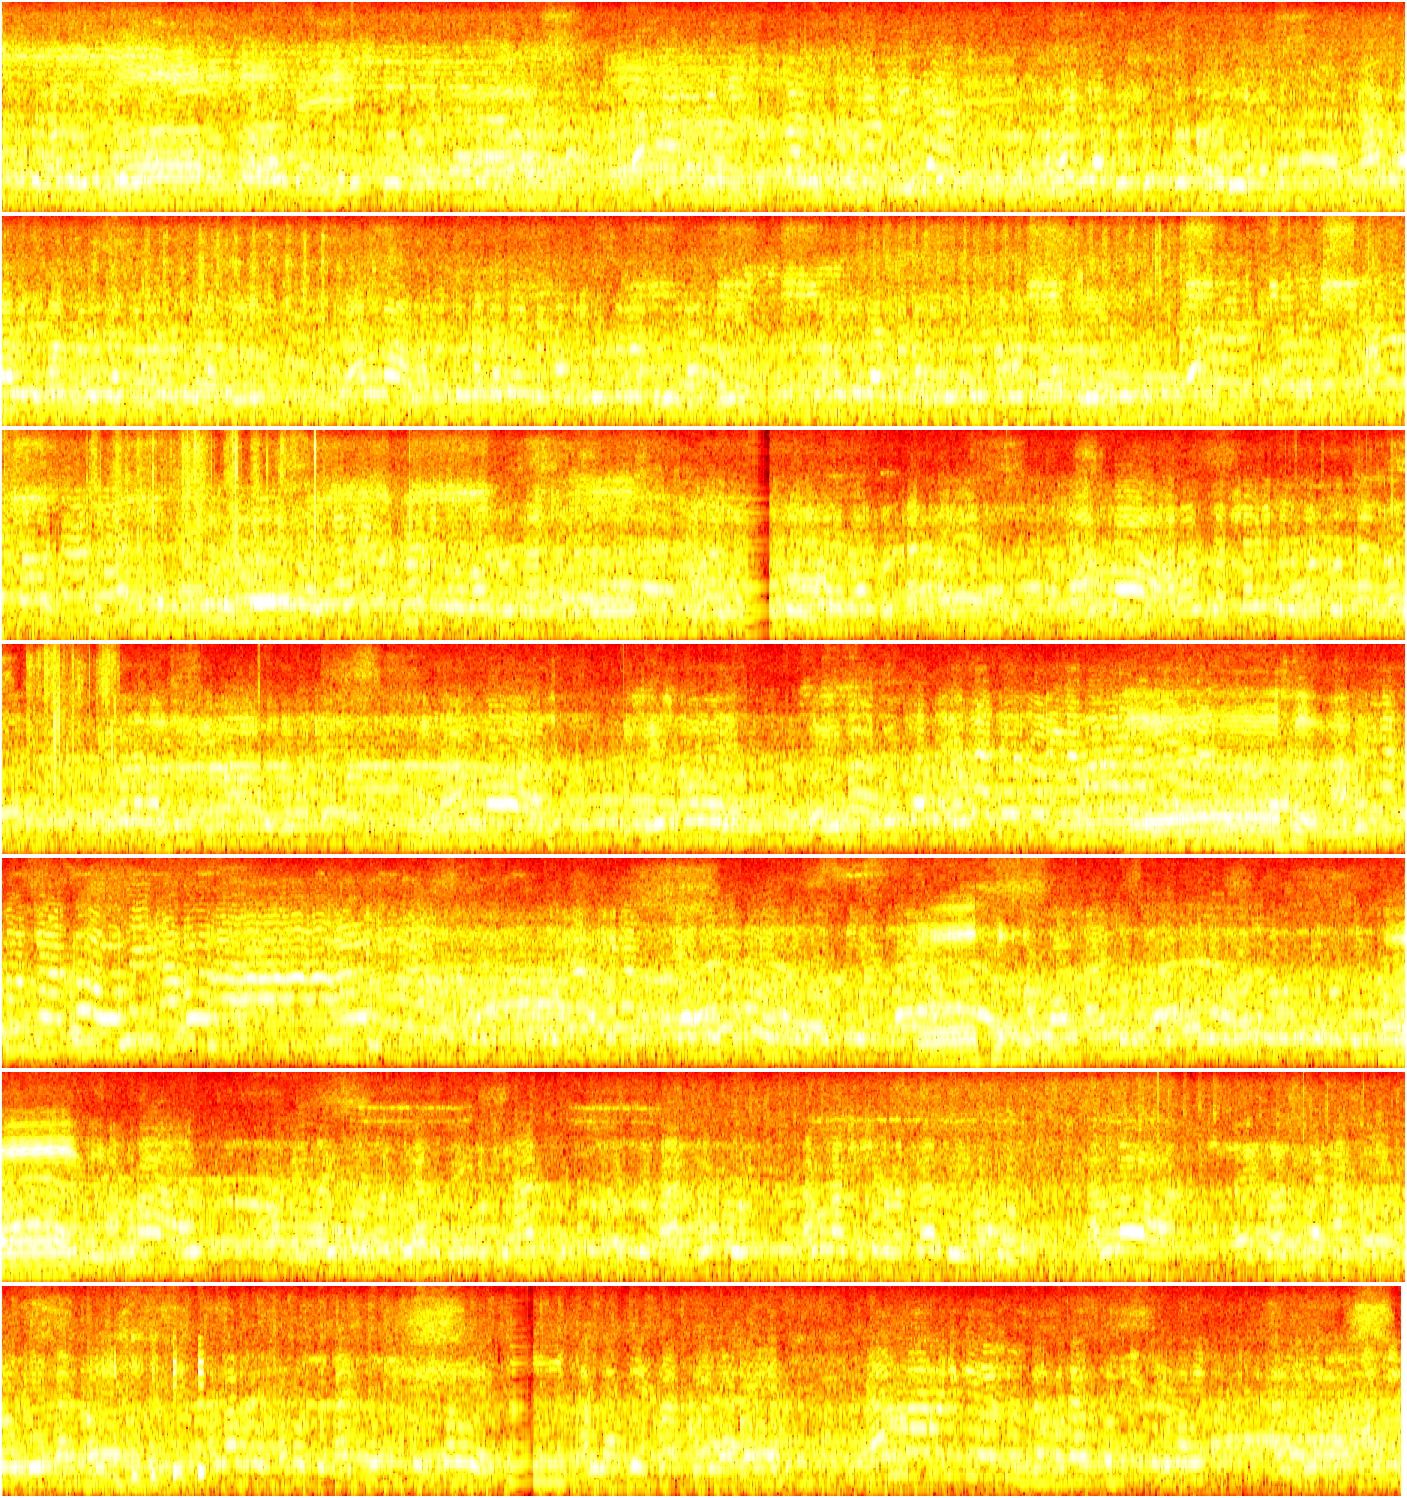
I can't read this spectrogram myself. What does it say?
আল্লাহ শিশুর রাস্তা তৈরি করতো আল্লাহ ক্লাসগুলো কাজ করার তৌফিক দান করে আল্লাহ আমাদের সমস্ত দায়িত্ব করে করে আল্লাহ আমাদেরকে অসুস্থ প্রকাশ কমিটি থেকে পারি আল্লাহ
